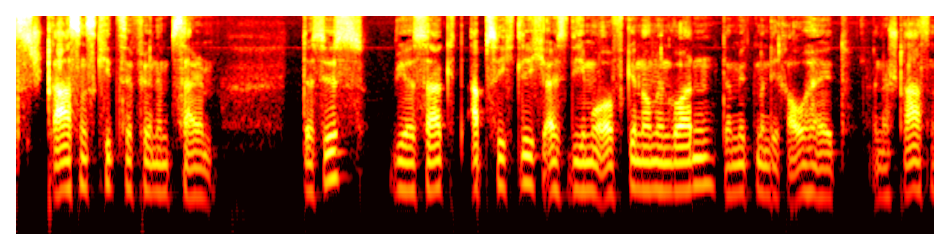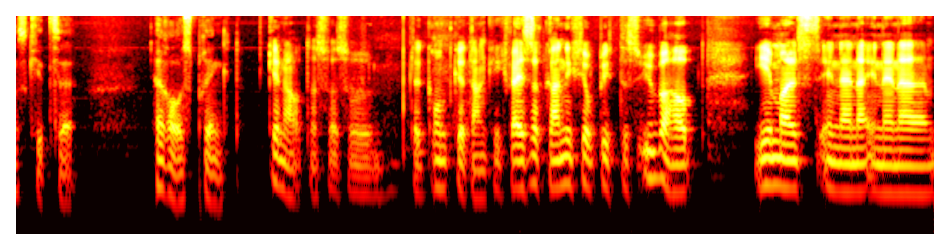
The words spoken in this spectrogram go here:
Straßenskizze für einen Psalm. Das ist, wie er sagt, absichtlich als Demo aufgenommen worden, damit man die Rauheit einer Straßenskizze herausbringt. Genau, das war so der Grundgedanke. Ich weiß auch gar nicht, ob ich das überhaupt jemals in einer, in einer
